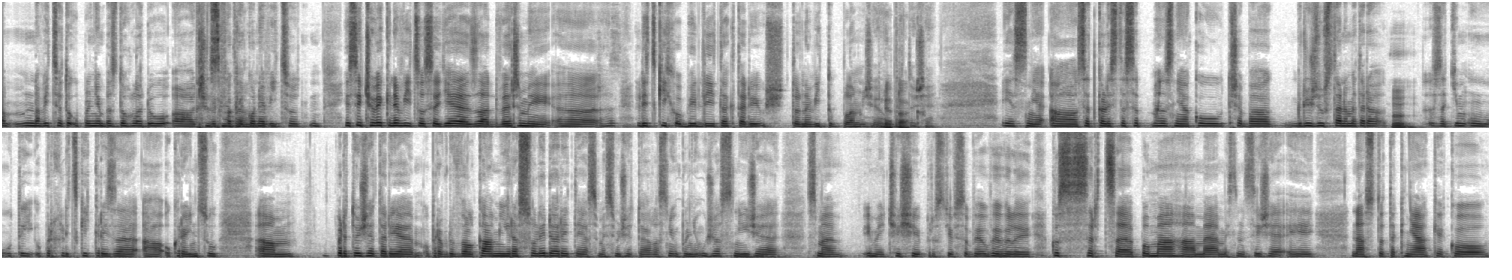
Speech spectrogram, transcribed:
a navíc je to úplně bez dohledu a člověk fakt jako neví, co, jestli člověk neví, co se děje za dveřmi uh, lidských obydlí, tak tady už to neví tuplem, že jo? Je Protože, tak. Jasně. A setkali jste se s nějakou třeba, když zůstaneme teda hmm. zatím u, u té uprchlické krize a Ukrajinců, um, protože tady je opravdu velká míra solidarity. Já si myslím, že to je vlastně úplně úžasný, že jsme i my Češi prostě v sobě objevili jako srdce, pomáháme a myslím si, že i nás to tak nějak jako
